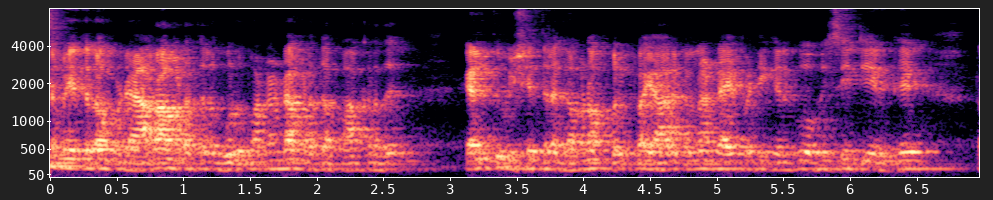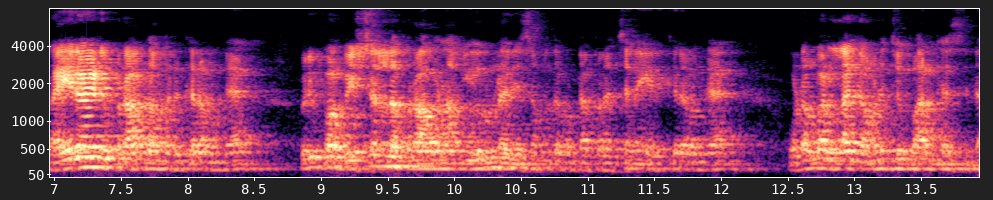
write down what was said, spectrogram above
சமயத்தில் உங்களுடைய ஆறாம் இடத்துல குரு பன்னெண்டாம் இடத்தை பார்க்குறது ஹெல்த் விஷயத்தில் கவனம். குறிப்பாக யாருக்கெல்லாம் டயபெட்டிக் இருக்குது ஒபிசிட்டி இருக்குது தைராய்டு ப்ராப்ளம் இருக்கிறவங்க குறிப்பாக விஷனில் ப்ராப்ளம் யூரினரி சம்மந்தப்பட்ட பிரச்சனை இருக்கிறவங்க உடம்பெல்லாம் கவனித்து பாருங்கள் சின்ன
